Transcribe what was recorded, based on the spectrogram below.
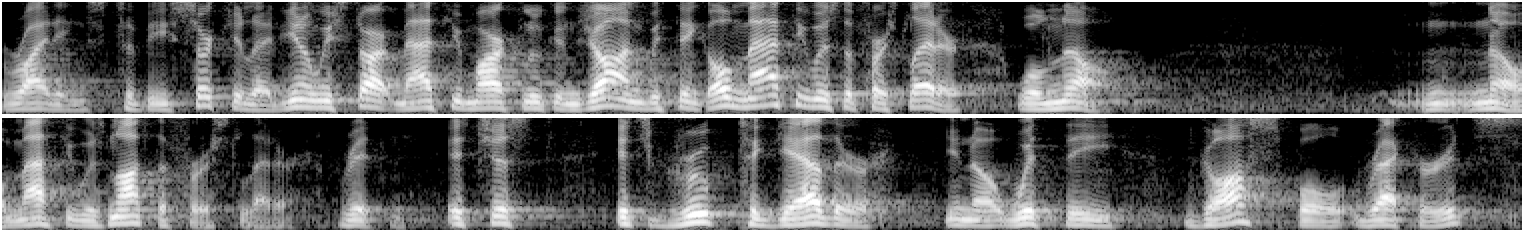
writings to be circulated. You know, we start Matthew, Mark, Luke, and John, we think, oh, Matthew was the first letter. Well, no. No, Matthew was not the first letter written. It's just, it's grouped together you know, with the gospel records,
